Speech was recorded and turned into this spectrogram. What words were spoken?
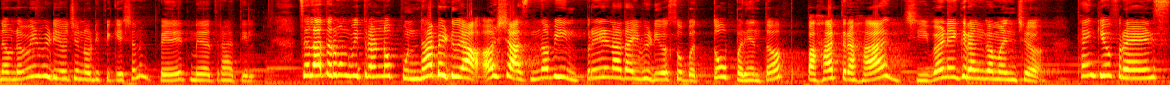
नवनवीन व्हिडिओचे नोटिफिकेशन वेळेत मिळत राहतील. चला तर मग मित्रांनो पुन्हा भेटूया अशाच नवीन प्रेरणादायी व्हिडिओसोबत तोपर्यंत पाहत रहा जीवन एक रंगमंच. थँक्यू फ्रेंड्स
